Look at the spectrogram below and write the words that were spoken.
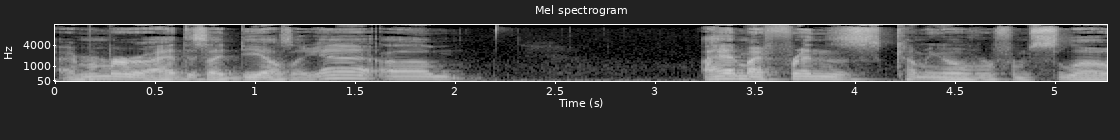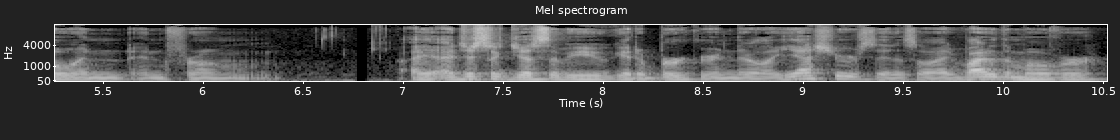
I remember I had this idea. I was like, yeah, um, I had my friends coming over from SLO and, and from, I, I just suggested we get a burger, and they're like, yeah, sure, Santa. So I invited them over.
